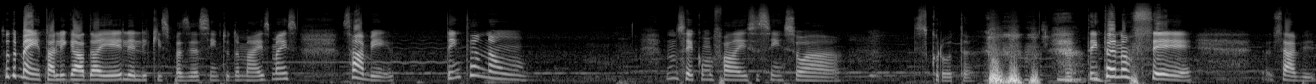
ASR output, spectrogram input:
Tudo bem, tá ligado a ele, ele quis fazer assim e tudo mais, mas, sabe, tenta não. Não sei como falar isso sem soar escrota. tenta não ser. Sabe,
